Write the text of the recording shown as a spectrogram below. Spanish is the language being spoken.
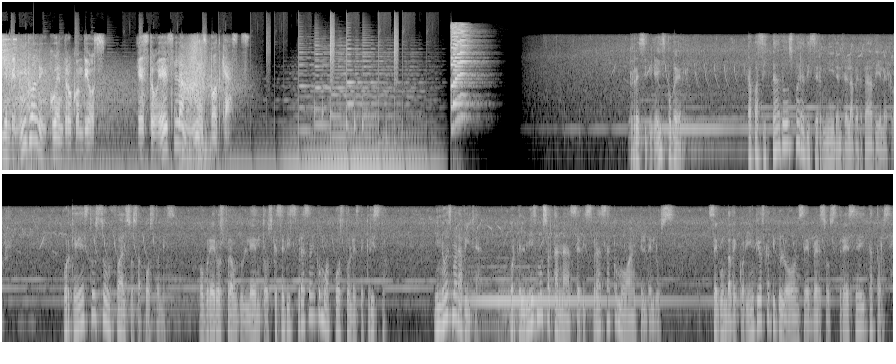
Bienvenido al encuentro con Dios. Esto es la Mies Podcasts. Recibiréis poder, capacitados para discernir entre la verdad y el error. Porque estos son falsos apóstoles, obreros fraudulentos que se disfrazan como apóstoles de Cristo. Y no es maravilla porque el mismo Satanás se disfraza como ángel de luz. Segunda de Corintios capítulo 11 versos 13 y 14.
